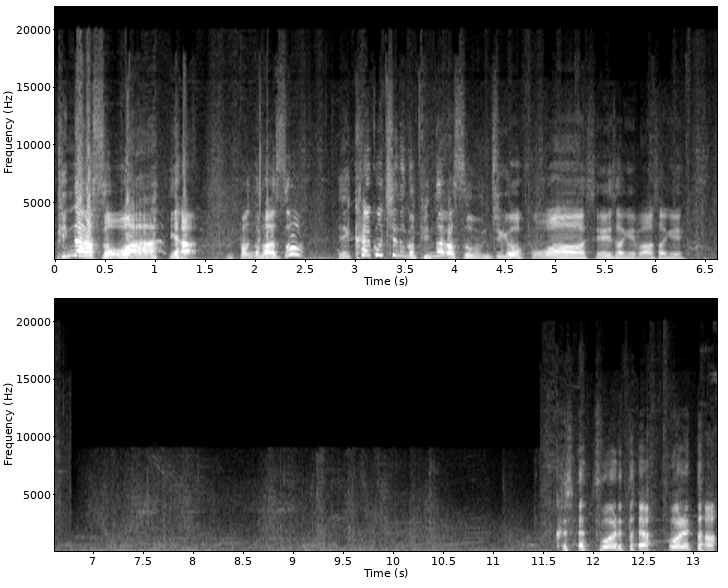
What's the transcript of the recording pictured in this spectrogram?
빗나갔어. 와, 야, 방금 봤어? 이 칼 꽂히는 거 빗나갔어. 움직여갖고. 와, 세상에 마상에. 그래, 부활했다, 야, 부활했다.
